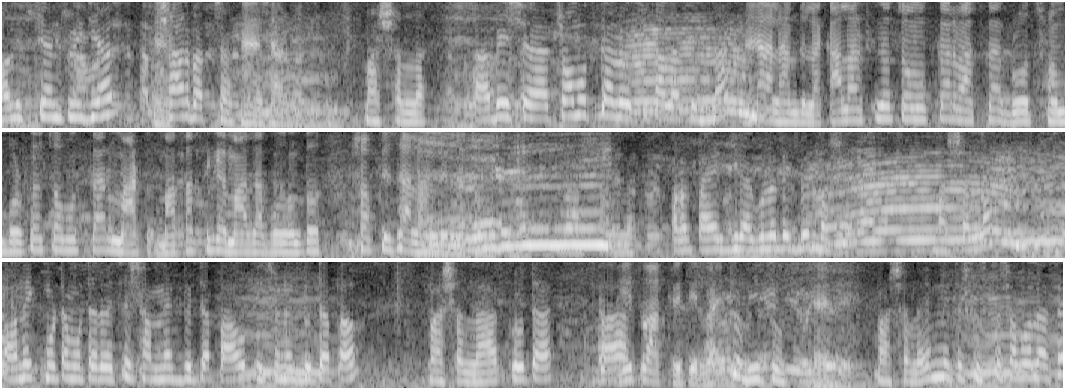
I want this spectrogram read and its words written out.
হলিস্টিয়ান ফ্রিজিয়ান সার বাচ্চা। হ্যাঁ সার বাচ্চা। বেশ চমৎকার রয়েছে কালার না? হ্যাঁ আলহামদুলিল্লাহ কালার ফিনও চমৎকার বাচ্চা গ্রোথ সম্পর্ক চমৎকার মাথা থেকে মাজা পর্যন্ত সবকিছু আলহামদুলিল্লাহ আবার পায়ের গিরাগুলো দেখবেন দর্শক মার্শাল্লাহ অনেক মোটা মোটা রয়েছে সামনের দুইটা পাও পিছনের দুইটা পাও। মার্শাল্লাহ আর ওটা ভীত আকৃতির ভাই একটু ভীতু। হ্যাঁ। মার্শাল্লাহ এমনিতে সুস্থ সবল আছে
